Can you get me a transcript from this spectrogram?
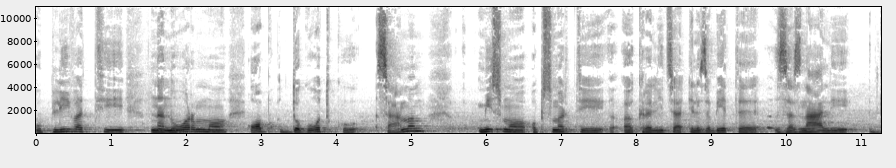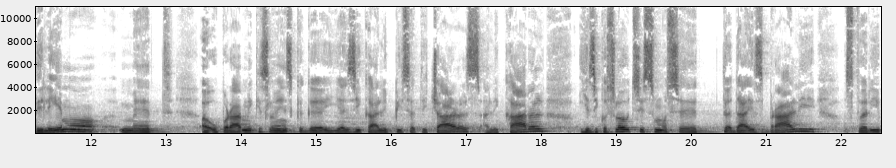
vplivati na normo ob dogodku samem. Mi smo ob smrti kraljice Elizabete zaznali dilemo med uporabniki slovenskega jezika ali pisati Charles ali Karl. Jezikoslovci smo se teda izbrali, stvari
